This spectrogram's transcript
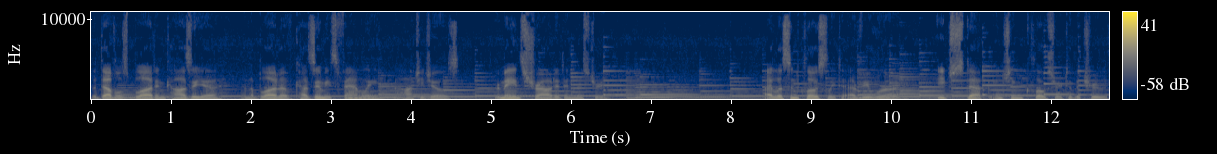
The devil's blood in Kazuya and the blood of Kazumi's family, the Hachijos, remains shrouded in mystery. I listened closely to every word, each step inching closer to the truth.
